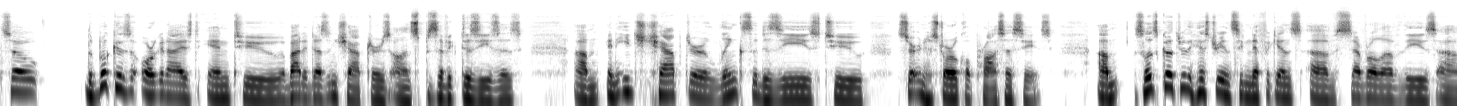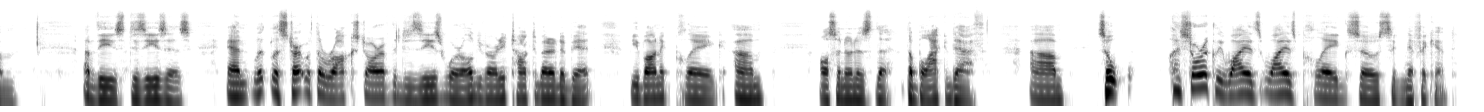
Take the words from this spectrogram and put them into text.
so the book is organized into about a dozen chapters on specific diseases um, and each chapter links the disease to certain historical processes. Um, so let's go through the history and significance of several of these um, of these diseases. And let, us start with the rock star of the disease world. You've already talked about it a bit, bubonic plague, um, also known as the the Black Death. Um, so historically, why is why is plague so significant?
